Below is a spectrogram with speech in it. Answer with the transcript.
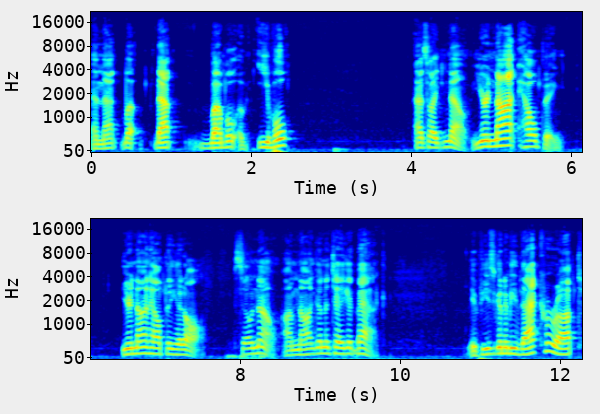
and that le- that level of evil, that's like no, you're not helping. You're not helping at all. So no, I'm not going to take it back. If he's going to be that corrupt,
